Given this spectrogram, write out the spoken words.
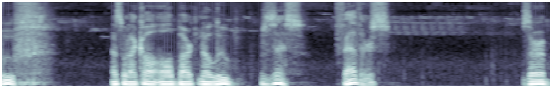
oof. That's what I call all bark, no lube. What is this? Feathers? Is there a,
